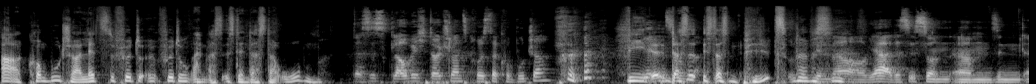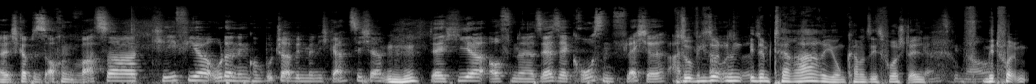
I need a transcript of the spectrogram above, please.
Ah, Kombucha, letzte Fütterung an. Was ist denn das da oben? Das ist, glaube ich, Deutschlands größter Kombucha. Wie, das so ist, ist das ein Pilz oder was? Genau, ja, das ist so ein, ähm, sind, äh, ich glaube, das ist auch ein Wasserkäfir oder ein Kombucha, bin mir nicht ganz sicher, mhm. der hier auf einer sehr, sehr großen Fläche So wie so in, in einem Terrarium kann man sich vorstellen. Ganz genau. Mit von,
